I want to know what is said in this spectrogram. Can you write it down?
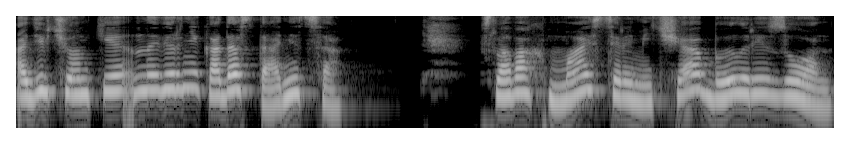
а девчонке наверняка достанется. В словах мастера меча был резон.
